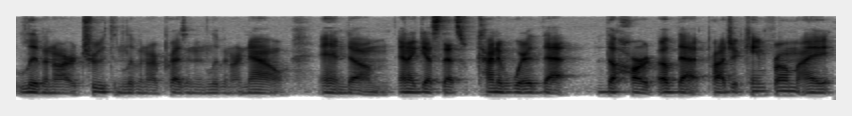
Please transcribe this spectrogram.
live in our truth and live in our present and live in our now. And um, and I guess that's kind of where that the heart of that project came from. I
